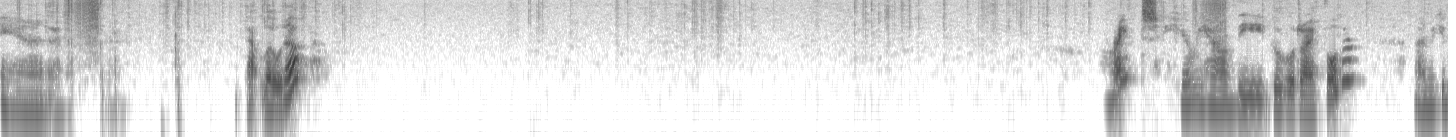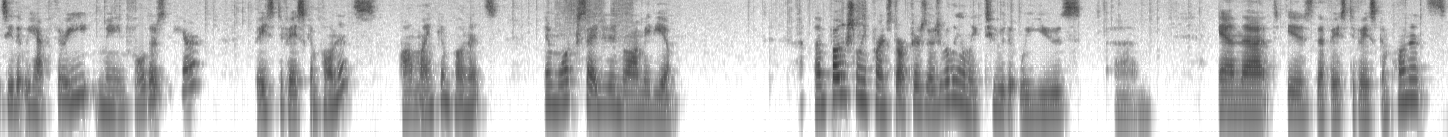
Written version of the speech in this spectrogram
And that load up. All right, here we have the Google Drive folder. Um, you can see that we have three main folders here, face-to-face -face components, online components, and works cited in raw media. Um, functionally for instructors, there's really only two that we use, um, and that is the face-to-face -face components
